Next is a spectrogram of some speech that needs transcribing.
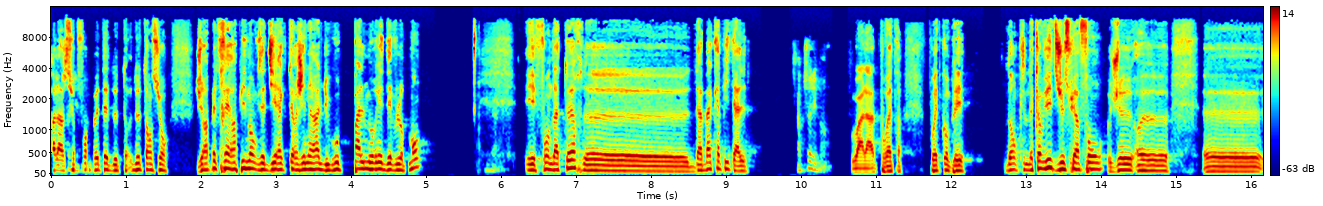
Voilà, sur fond peut-être de, de, tension. Je rappelle très rapidement que vous êtes directeur général du groupe Palmeret Développement et fondateur d'Aba Capital. Absolument. Voilà, pour être, pour être complet. Donc, quand vous dites je suis à fond, euh, euh,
